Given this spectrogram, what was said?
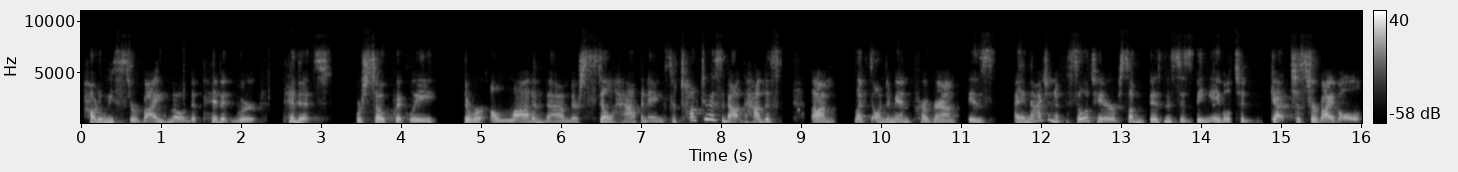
how do we survive mode. The pivot were pivots were so quickly. There were a lot of them. They're still happening. So talk to us about how this um, Flex on Demand program is. I imagine a facilitator of some businesses being able to get to survival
